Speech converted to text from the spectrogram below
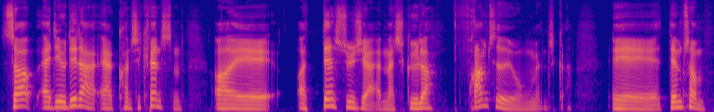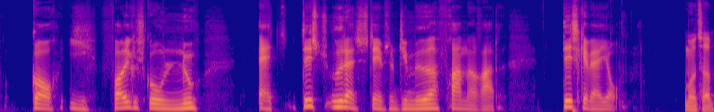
så er det jo det, der er konsekvensen. Og, øh, og det synes jeg, at man skylder fremtidige unge mennesker, øh, dem som går i folkeskolen nu, at det uddannelsessystem, som de møder fremadrettet, det skal være i orden. Modtaget.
